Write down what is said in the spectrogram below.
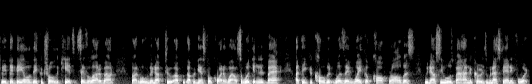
they, that they own, they control the kids. It says a lot about about what we've been up to up, up against for quite a while. So we're getting it back. I think the COVID was a wake up call for all of us. We now see what was behind the curtains, and we're not standing for it.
